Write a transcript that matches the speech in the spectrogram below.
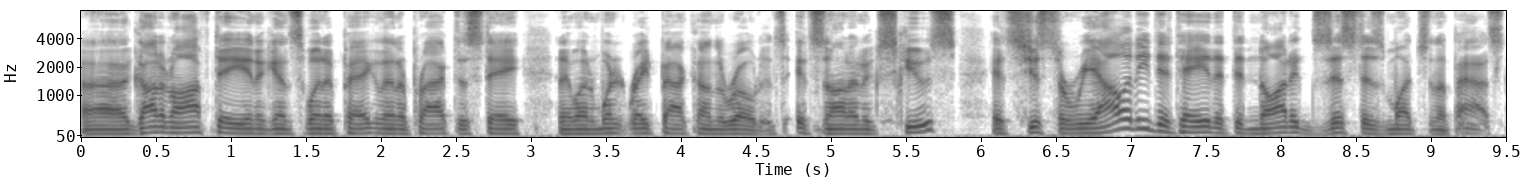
uh, got an off day in against Winnipeg, then a practice day, and then went, went right back on the road. It's, it's not an excuse, it's just a reality today that did not exist as much in the past.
